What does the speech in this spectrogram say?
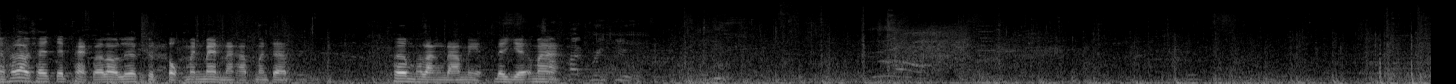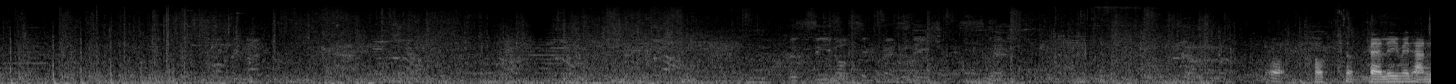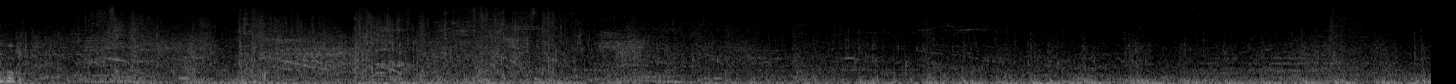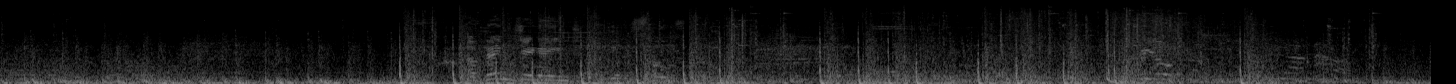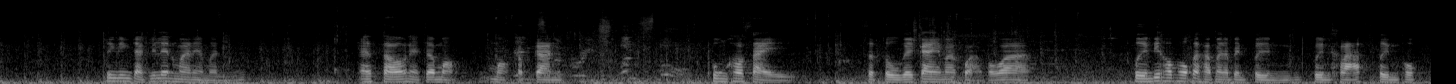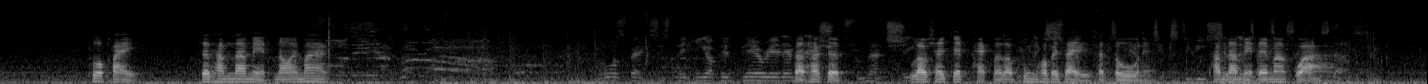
อย่างถ้าเราใช้เจ็ตแพ็กแล้วเราเลือกจุดตกแม่นๆนะครับ มันจะเพิ่มพลังดาเมจได้เยอะมาก เขาแพรรี่ไม่ทัน ริง ๆ จากที่เล่นมาเนี่ยเหมือนแอสซ l เนี่ยจะเหมาะเหมาะกับการพุ่งเข้าใส่ศัตรูใกล้ ๆ มากกว่า เพราะว่า ปืนที่เขาพกอะครับ มันจะเป็นปืนปืนคลาสปืนพกทั่วไป จะทำดาเมจน้อยมาก แต่ถ้าเกิดเราใช้เจ็ตแพ็กแล้วเราพุ่งเข้าไปใส่ศัตรูเนี่ยทำดาเมจได้มากกว่า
